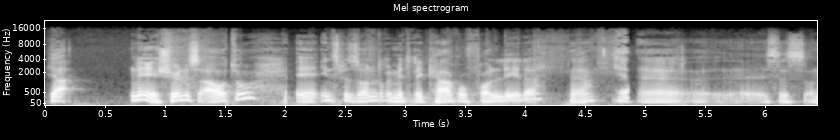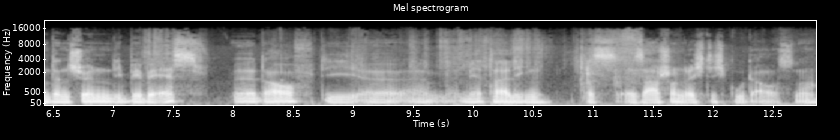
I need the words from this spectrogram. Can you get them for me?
Ja, nee, schönes Auto. Äh, insbesondere mit Recaro Vollleder. Ja, ja. Äh, ist es und dann schön die BBS äh, drauf, die äh, mehrteiligen. Das sah schon richtig gut aus. Ne?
